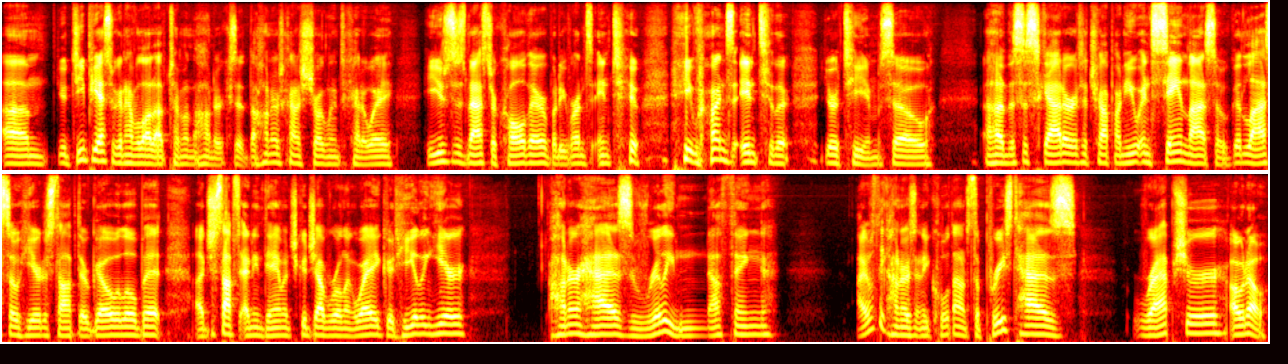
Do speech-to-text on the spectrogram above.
Um, your DPS, we're going to have a lot of uptime on the Hunter because the Hunter's kind of struggling to cut away. He uses his Master Call there, but he runs into he runs into the your team. So uh, this is scatter It's a trap on you. Insane lasso. Good lasso here to stop their go a little bit. Uh, just stops any damage. Good job rolling away. Good healing here. Hunter has really nothing. I don't think Hunter has any cooldowns. The priest has rapture. Oh no,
